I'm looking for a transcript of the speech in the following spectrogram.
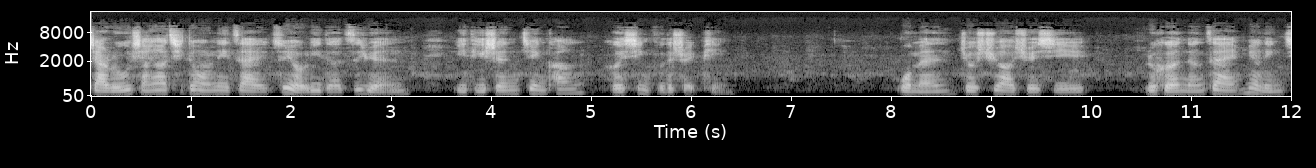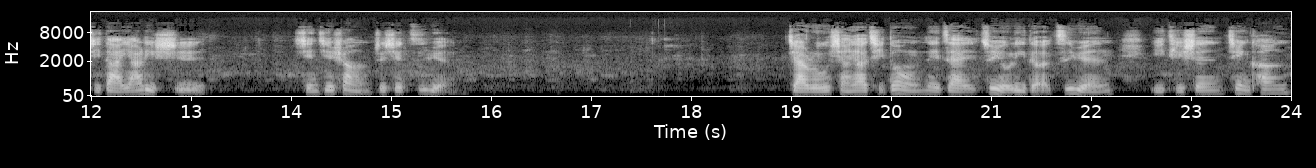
假如想要启动内在最有力的资源，以提升健康和幸福的水平，我们就需要学习如何能在面临极大压力时，衔接上这些资源。假如想要启动内在最有力的资源，以提升健康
